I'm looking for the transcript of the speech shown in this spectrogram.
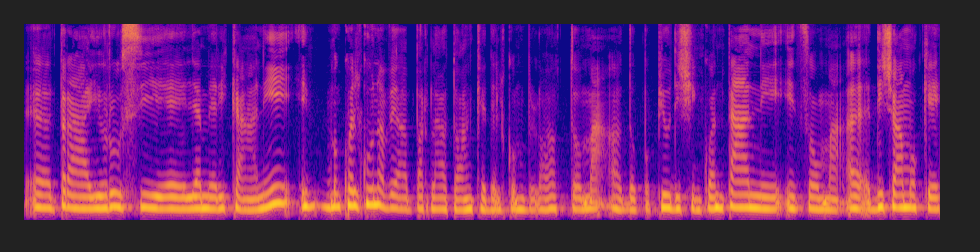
eh, tra i russi e gli americani. E qualcuno aveva parlato anche del complotto, ma eh, dopo più di 50 anni, insomma, eh, diciamo che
